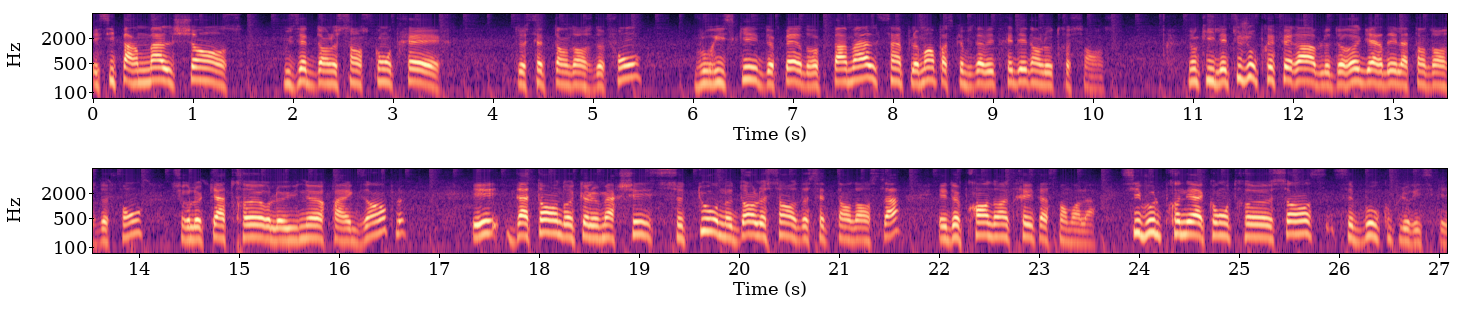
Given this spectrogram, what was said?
Et si par malchance vous êtes dans le sens contraire de cette tendance de fond, vous risquez de perdre pas mal simplement parce que vous avez tradé dans l'autre sens. Donc il est toujours préférable de regarder la tendance de fond sur le 4 heures, le 1 heure par exemple et d'attendre que le marché se tourne dans le sens de cette tendance-là et de prendre un trade à ce moment-là. Si vous le prenez à contre-sens, c'est beaucoup plus risqué.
